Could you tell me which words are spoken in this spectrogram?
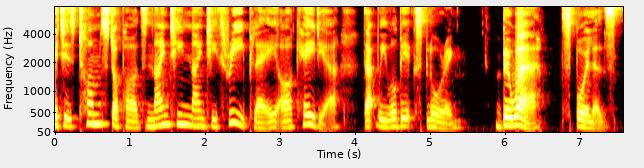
it is Tom Stoppard's 1993 play Arcadia that we will be exploring. Beware, spoilers.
